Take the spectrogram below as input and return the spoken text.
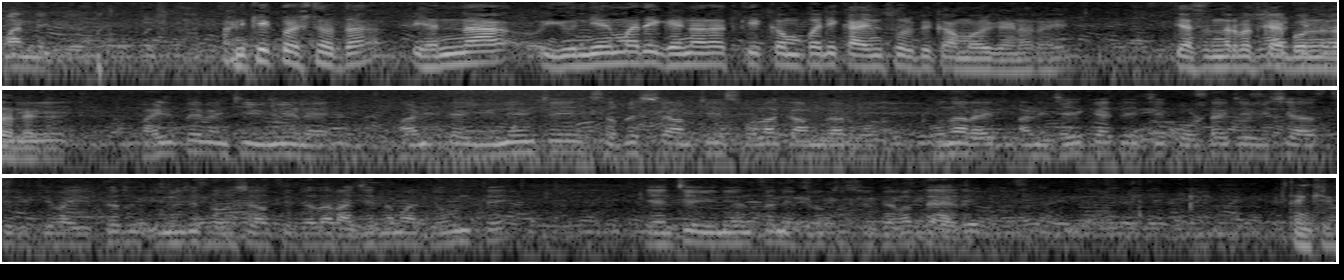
मान्य केलं. आणखी एक प्रश्न होता यांना युनियनमध्ये घेणार आहात की कंपनी कायमस्वरूपी कामावर घेणार आहे? त्या संदर्भात काय बोलणं झालं? का पाहिजे यांची युनियन आहे आणि त्या युनियनचे सदस्य आमचे सोळा कामगार हो- होणार आहेत आणि जे काय त्याचे कोर्टाचे विषय असतील किंवा इतर युनियनचे सदस्य असतील त्याला राजीनामा देऊन ते यांच्या युनियनचं नेतृत्व स्वीकारायला तयार आहे थँक्यू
